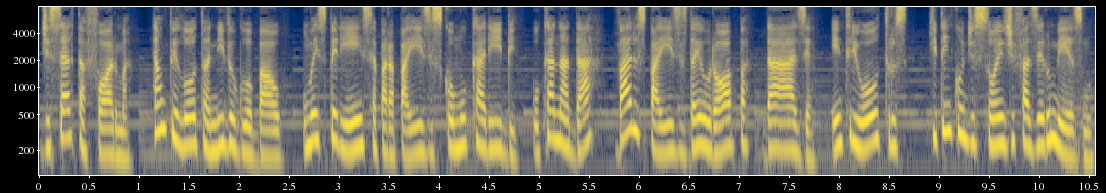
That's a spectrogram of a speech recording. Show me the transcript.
de certa forma, é um piloto a nível global, uma experiência para países como o Caribe, o Canadá, vários países da Europa, da Ásia, entre outros, que têm condições de fazer o mesmo.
